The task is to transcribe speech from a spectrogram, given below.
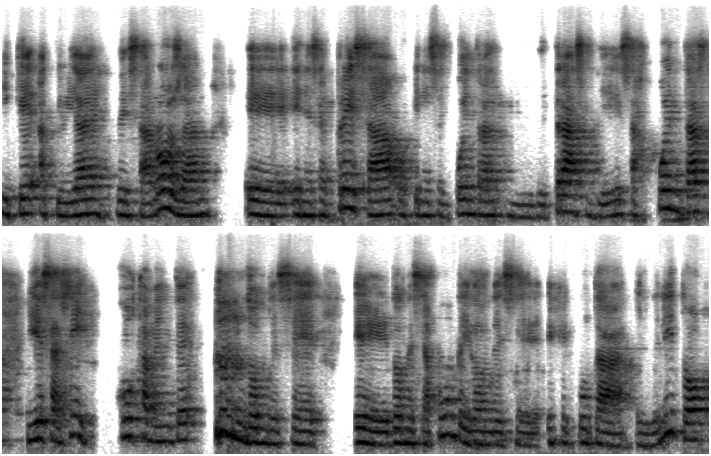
y qué actividades desarrollan en esa empresa o quienes se encuentran detrás de esas cuentas, y es allí justamente donde se, eh, donde se apunta y donde se ejecuta el delito.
